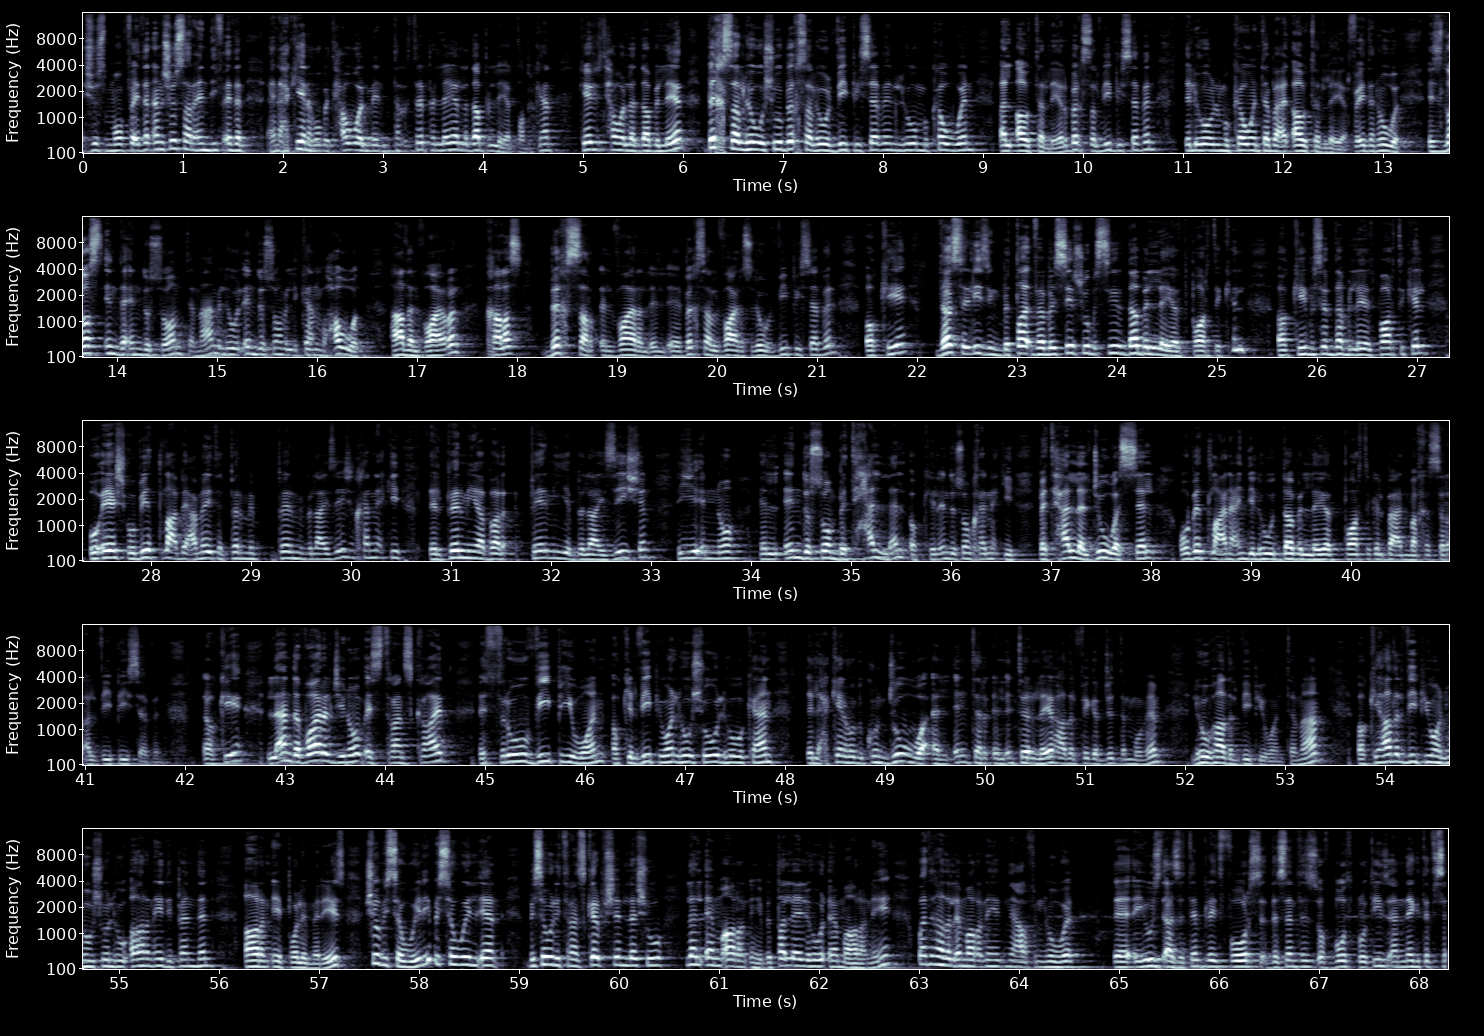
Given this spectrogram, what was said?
شو اسمه؟ فإذا أنا شو صار عندي؟ فإذا إحنا حكينا هو بتحول من triple layer ل double layer طب كان كيف يتحول ل double layer بيخسر اللي هو شو؟ بيخسر اللي هو ال VP7 اللي هو مكون ال outer layer بيخسر ال VP7 اللي هو المكون تبع ال outer layer فإذا هو is lost in the endosome تمام؟ اللي هو ال endosome اللي كان محوط هذا ال viral خلص بيخسر ال viral بيخسر الفيروس اللي هو VP7 okay؟ thus releasing فبصير شو؟ بصير double layered particle okay؟ بصير double layered particle وإيش؟ وبيطلع بعملية ال permeabilization خلينا نحكي ال permeabilization هي إنه ال endosome بتحلل. okay ال endosome خلينا نحكي بتحلل جوا ال cell وبيطلع أنا عندي اللي هو ال double layer particle بعد ما خسر ال VP7 okay؟ الان ذا فايرال جينوم از ترانسكرايبد ثرو في بي 1 أوكي الفي بي 1 اللي هو شو؟ اللي هو كان اللي حكينا هو بيكون جوا ال inner ال inner layer هذا ال figure جدا مهم اللي هو هذا ال VP1 تمام؟ okay هذا ال VP1 هو شو؟ اللي هو ار ان اي ديبندنت ار ان اي بوليميريز شو بيسوي لي؟ بيسوي لي بيسوي لي ترانسكريبشن لشو؟ لل mRNA بيطلع اللي هو ال mRNA وبعدين هذا ال mRNA بنعرف إنه هو used as a template for the synthesis of both proteins and negative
